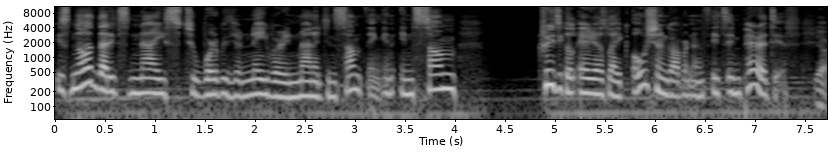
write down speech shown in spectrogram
it's not that it's nice to work with your neighbor in managing something. In, in some critical areas like ocean governance, it's imperative Yeah.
